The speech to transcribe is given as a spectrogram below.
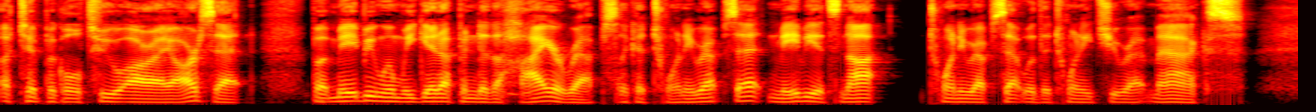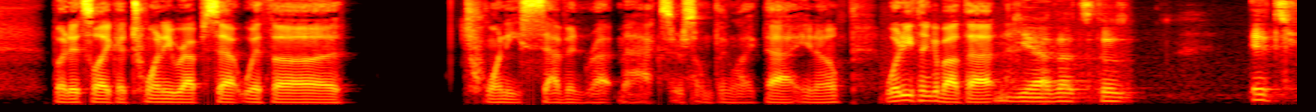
a typical two RIR set. But maybe when we get up into the higher reps, like a 20 rep set, maybe it's not 20 rep set with a 22 rep max but it's like a 20 rep set with a 27 rep max or something like that, you know? What do you think about that? Yeah, that's those it's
